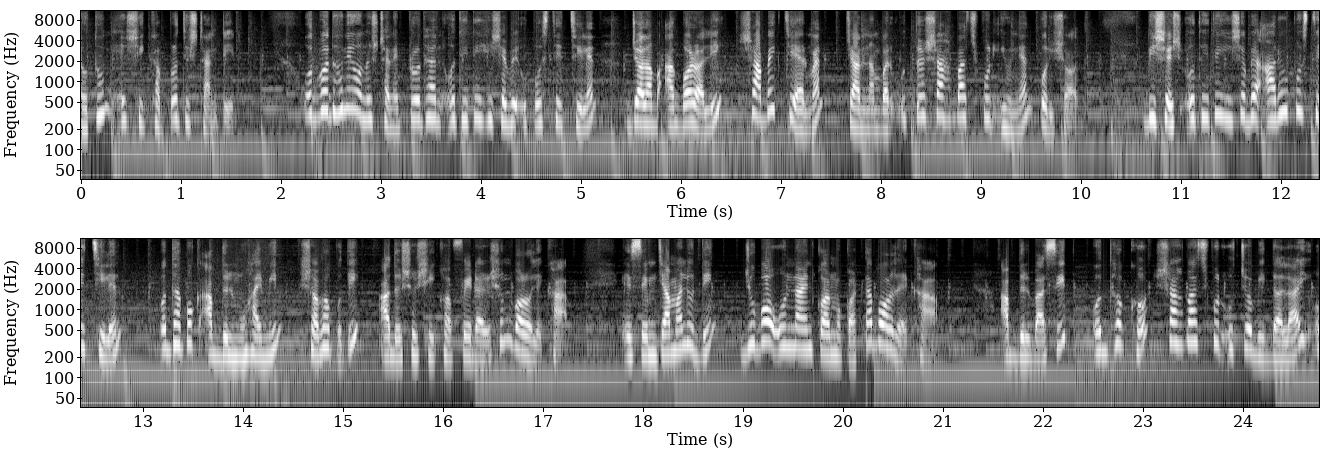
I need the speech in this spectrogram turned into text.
নতুন এই শিক্ষা প্রতিষ্ঠানটির। উদ্বোধনী অনুষ্ঠানে প্রধান অতিথি হিসেবে উপস্থিত ছিলেন জনাব আকবর আলী, সাবেক চেয়ারম্যান, চার নম্বর উত্তর শাহবাজপুর ইউনিয়ন পরিষদ। বিশেষ অতিথি হিসেবে আরও উপস্থিত ছিলেন অধ্যাপক আব্দুল মুহাইমিন, সভাপতি আদর্শ শিক্ষক federation Barlekha. S M Jamal Uddin যুব উন্নয়ন কর্মকর্তা বড়লেখা। আব্দুল বাসিদ, অধ্যক্ষ শাহবাজপুর উচ্চ বিদ্যালয় ও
